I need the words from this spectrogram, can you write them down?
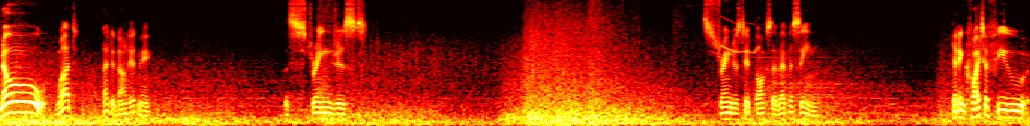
No! What? That did not hit me. The strangest... Strangest hitbox I've ever seen. Getting quite a few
